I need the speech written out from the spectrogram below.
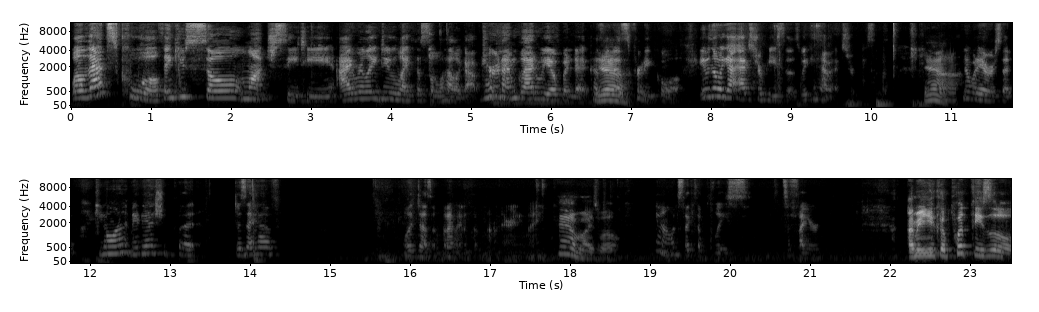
well, that's cool. Thank you so much, CT. I really do like this little helicopter, and I'm glad we opened it because Yeah. it is pretty cool. Even though we got extra pieces, we can have extra pieces. Yeah. Nobody ever said, you know what? Maybe I should put. Does it have? Well, it doesn't, but I'm gonna put them on there anyway. Yeah, might as well. You know, it's like the police. It's a fire. I mean, you could put these little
